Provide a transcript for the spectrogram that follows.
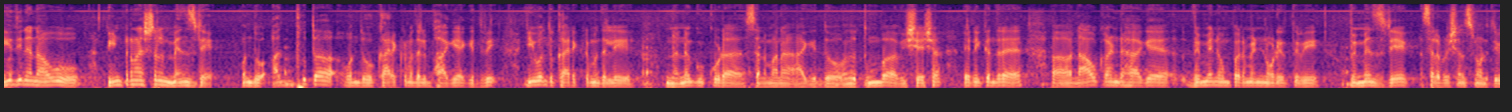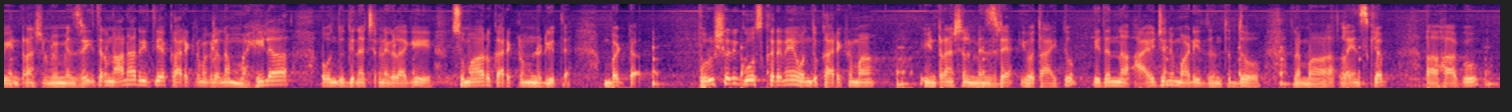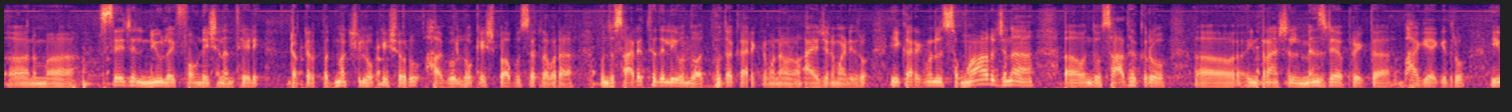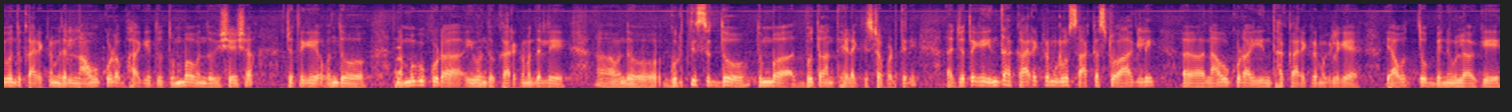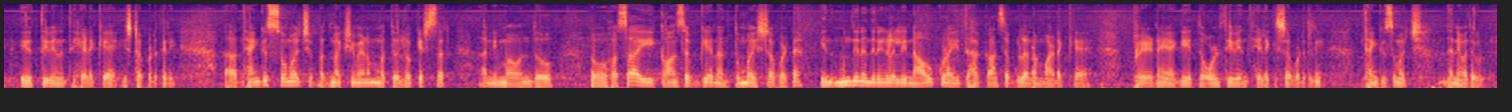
ಈ ದಿನ ನಾವು ಇಂಟರ್ನ್ಯಾಷನಲ್ ಮೆನ್ಸ್ ಡೇ ಒಂದು ಅದ್ಭುತ ಒಂದು ಕಾರ್ಯಕ್ರಮದಲ್ಲಿ ಭಾಗಿಯಾಗಿದ್ವಿ. ಈ ಒಂದು ಕಾರ್ಯಕ್ರಮದಲ್ಲಿ ನನಗೂ ಕೂಡ ಸನ್ಮಾನ ಆಗಿದ್ದು ಒಂದು ತುಂಬ ವಿಶೇಷ. ಏನಕ್ಕೆ ನಾವು ಕಂಡ ಹಾಗೆ ವಿಮೆನ್ ಎಂಪರ್ಮೆಂಟ್ ನೋಡಿರ್ತೀವಿ ವಿಮೆನ್ಸ್ ಡೇ ಸೆಲೆಬ್ರೇಷನ್ಸ್ ನೋಡ್ತೀವಿ ಇಂಟರ್ನ್ಯಾಷನಲ್ ವಿಮೆನ್ಸ್ ಡೇ ಈ ಥರ ನಾನಾ ರೀತಿಯ ಕಾರ್ಯಕ್ರಮಗಳನ್ನು ಮಹಿಳಾ ಒಂದು ದಿನಾಚರಣೆಗಳಾಗಿ ಸುಮಾರು ಕಾರ್ಯಕ್ರಮ ನಡೆಯುತ್ತೆ. ಬಟ್ ಪುರುಷರಿಗೋಸ್ಕರನೇ ಒಂದು ಕಾರ್ಯಕ್ರಮ ಇಂಟರ್ನ್ಯಾಷನಲ್ ಮೆನ್ಸ್ ಡೇ ಇವತ್ತಾಯಿತು. ಇದನ್ನು ಆಯೋಜನೆ ಮಾಡಿದಂಥದ್ದು ನಮ್ಮ ಲಯನ್ಸ್ ಕ್ಲಬ್ ಹಾಗೂ ನಮ್ಮ ಸೇಜಲ್ ನ್ಯೂ ಲೈಫ್ ಫೌಂಡೇಶನ್ ಅಂತ ಹೇಳಿ ಡಾಕ್ಟರ್ ಪದ್ಮಾಕ್ಷಿ ಲೋಕೇಶ್ ಅವರು ಹಾಗೂ ಲೋಕೇಶ್ ಬಾಬು ಸರ್ ಅವರ ಒಂದು ಸಾರಥ್ಯದಲ್ಲಿ ಒಂದು ಅದ್ಭುತ ಕಾರ್ಯಕ್ರಮವನ್ನು ಆಯೋಜನೆ ಮಾಡಿದರು. ಈ ಕಾರ್ಯಕ್ರಮದಲ್ಲಿ ಸುಮಾರು ಜನ ಒಂದು ಸಾಧಕರು ಇಂಟರ್ನ್ಯಾಷನಲ್ ಮೆನ್ಸ್ ಡೇ ಪ್ರಯುಕ್ತ ಭಾಗಿಯಾಗಿದ್ದರು ಈ ಒಂದು ಕಾರ್ಯಕ್ರಮದಲ್ಲಿ ನಾವು ಕೂಡ ಭಾಗಿಯದ್ದು ತುಂಬ ಒಂದು ವಿಶೇಷ. ಜೊತೆಗೆ ಒಂದು ನಮಗೂ ಕೂಡ ಈ ಒಂದು ಕಾರ್ಯಕ್ರಮದಲ್ಲಿ ಒಂದು ಒಂದು ಗುರುತಿಸಿದ್ದು ತುಂಬ ಅದ್ಭುತ ಅಂತ ಹೇಳಕ್ಕೆ ಇಷ್ಟಪಡ್ತೀನಿ. ಜೊತೆಗೆ ಇಂತಹ ಕಾರ್ಯಕ್ರಮಗಳು ಸಾಕಷ್ಟು ಆಗಲಿ ನಾವು ಕೂಡ ಇಂತಹ ಕಾರ್ಯಕ್ರಮಗಳಿಗೆ ಯಾವತ್ತೂ ಬೆನ್ನುಲಾಗಿ ಇರ್ತೀವಿ ಅಂತ ಹೇಳಕ್ಕೆ ಇಷ್ಟಪಡ್ತೀನಿ. Thank you so much Padmakshi madam ಮತ್ತು ಲೋಕೇಶ್ ಸರ್. ನಿಮ್ಮ ಒಂದು ಹೊಸ ಈ ಕಾನ್ಸೆಪ್ಟ್ಗೆ ನಾನು ತುಂಬ ಇಷ್ಟಪಟ್ಟೆ. ಇನ್ನು ಮುಂದಿನ ದಿನಗಳಲ್ಲಿ ನಾವು ಕೂಡ ಇಂತಹ ಕಾನ್ಸೆಪ್ಟ್ಗಳನ್ನು ಮಾಡೋಕ್ಕೆ ಪ್ರೇರಣೆಯಾಗಿ ತೊಗೊಳ್ತೀವಿ ಅಂತ ಹೇಳಕ್ಕೆ ಇಷ್ಟಪಡ್ತೀನಿ. ಥ್ಯಾಂಕ್ ಯು ಸೊ ಮಚ್ ಧನ್ಯವಾದಗಳು.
